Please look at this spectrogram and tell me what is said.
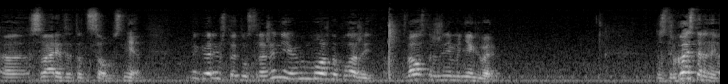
э, сварит этот соус. Нет. Мы говорим, что это устражение можно положить. Два устражения мы не говорим. Но с другой стороны,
